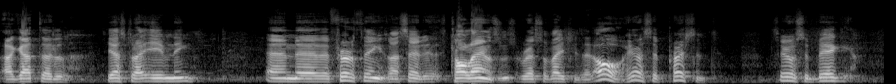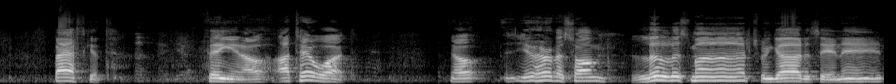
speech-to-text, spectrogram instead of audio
I got the yesterday evening. And uh, the first thing I said, Carl Anderson's reservation, said, "Oh, here's a present." So here's a big basket thing, you know. I tell you what, you know, you heard the song, Little is much when God is in it.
